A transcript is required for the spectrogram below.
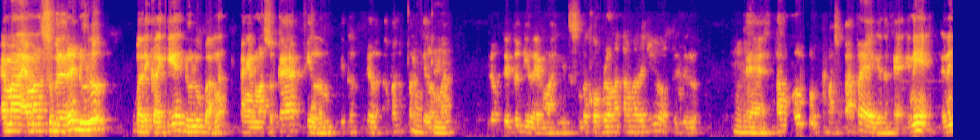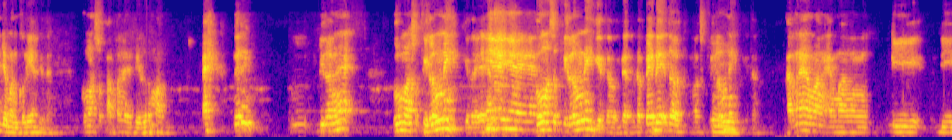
emang emang sebenarnya dulu balik lagi ya dulu banget pengen masuk ke film gitu film apa perfilman. Jadi waktu itu dilema gitu sempat ngobrol sama Tamara juga waktu itu dulu. Hmm. kayak tam masuk apa ya? Gitu kayak ini ini zaman kuliah gitu. Gue masuk apa ya film apa? eh jadi bilangnya gue masuk film nih gitu ya kan. Iya iya iya. gue masuk film nih gitu. Udah udah pede tuh masuk film Hmm. nih gitu. Karena emang emang di di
